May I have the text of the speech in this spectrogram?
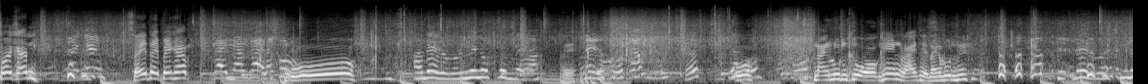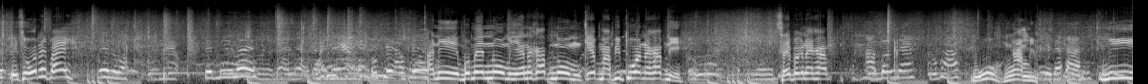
ซอยกันใส่ได้ไปครับได้ยังได้แล้วโอ้เอาได้หรือมันไม่นกปุ่มเลยเหรอได้หรือโอ้นางรุ่นคือออกแห้งหลายเถอะนางรุ่นเฮ้ยได้หรือไอโซได้ไปได้หรือเต็มมือเลยได้แล้วได้แล้วโอเคโอเคอันนี้โบแมนโนมอหย่างนะครับโนมเก็บมาพี่พวนนะครับนี่ ใส่เบิ้งนะครับอะเบิ้งนะหนูพาโอ้งามอีกนี่นะคะนี่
